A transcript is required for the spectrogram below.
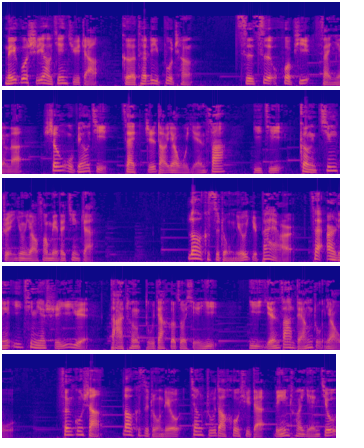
美国食药监局长葛特利布称，此次获批反映了生物标记在指导药物研发以及更精准用药方面的进展。洛克斯肿瘤与拜耳在二零一七年十一月达成独家合作协议，以研发两种药物。分工上。洛克斯肿瘤将主导后续的临床研究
